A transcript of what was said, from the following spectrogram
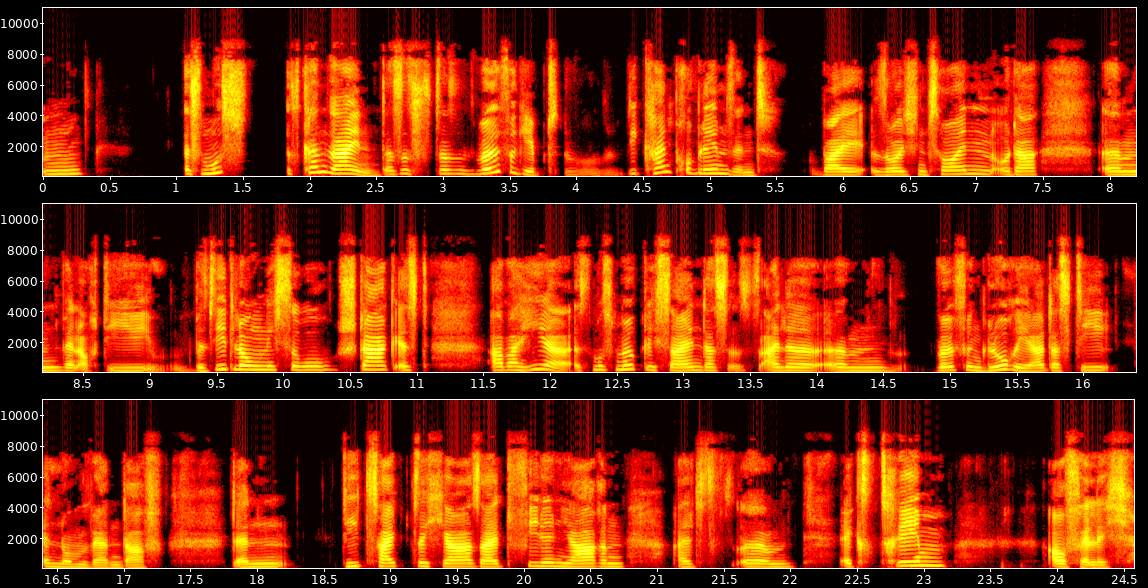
Mm, es muss, es kann sein, dass es, dass es Wölfe gibt, die kein Problem sind bei solchen Zäunen oder ähm, wenn auch die Besiedlung nicht so stark ist. Aber hier, es muss möglich sein, dass es eine ähm, Wölfin Gloria, dass die entnommen werden darf. Denn die zeigt sich ja seit vielen Jahren als ähm, extrem auffällig.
